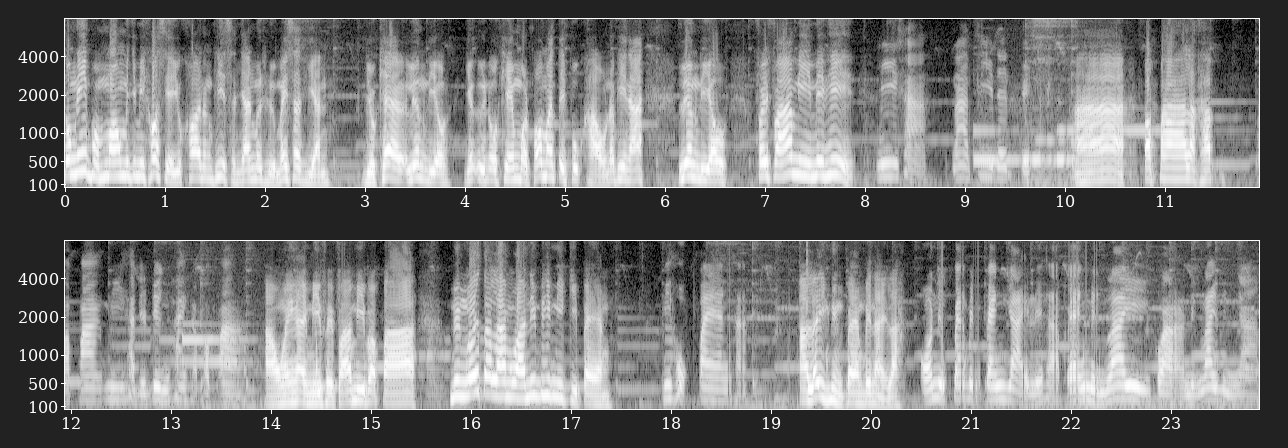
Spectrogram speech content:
ตรงนี้ผมมองมันจะมีข้อเสียอยู่ข้อหนึ่งพี่สัญญาณมือถือไม่เสถียรอยู่แค่เรื่องเดียว อย่างอื่นโอเคหมดเพราะมันติดภูเขานะพี่นะ เรื่องเดียว ไฟฟ้ามีไหมพี่ มีค่ะ หน้าที่ได้เป็นอ่าประปาล่ะครับปลาปามีค่ะเดี๋ยวดึงให้ค่ะปลาปาเอาง่ายๆมีไฟฟ้ามีประปา100ตารางวานี่พี่มีกี่แปลง มี6แปลงค่ะ อะแล้วอีกหนึ่งแปลงไปไหนล่ะ อ๋อหนึ่งแปลงเป็นแปลงใหญ่เลยค่ะ แปลงหนึ่งไร่กว่าหนึ่งไร่หนึ่งงาน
